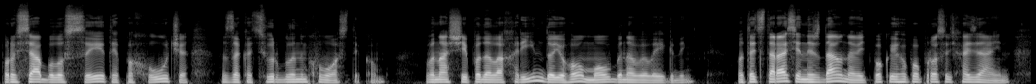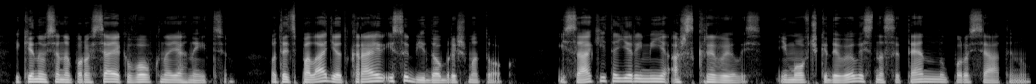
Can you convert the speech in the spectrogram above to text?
Порося було сите, пахуче, з закацюрбленим хвостиком. Вона ще й подала хрін до його мов би, на Великдень. Отець Тарасі не ждав навіть, поки його попросить хазяїн, і кинувся на порося, як вовк на ягницю. Отець Паладі откраїв і собі добрий шматок. Ісакій та Єремія аж скривились і мовчки дивились на ситенну поросятину.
